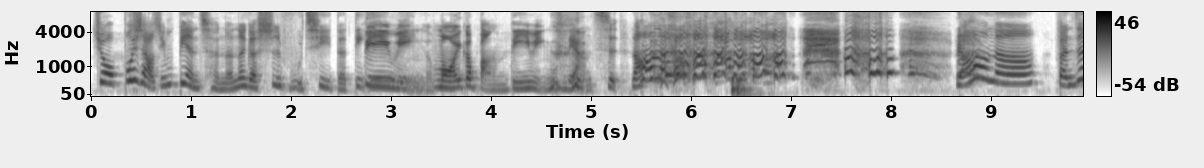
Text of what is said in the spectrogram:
就不小心变成了那个伺服器的第一名，第一名，某一个榜第一名两次，然后呢，反正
